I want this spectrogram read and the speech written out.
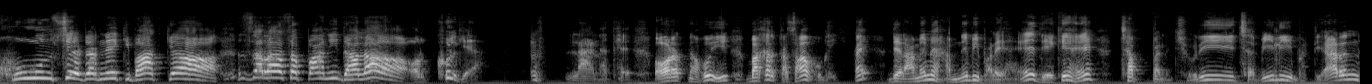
खून से डरने की बात क्या? जरा सा पानी डाला और खुल गया। लानत है। औरत ना हुई, बकर कसाब हो गई, है? ड्रामे में हमने भी पढ़े हैं, देखे हैं। छप्पन छुरी, छबीली भटियारन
